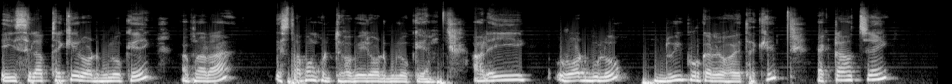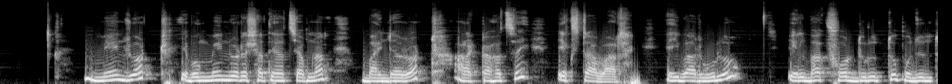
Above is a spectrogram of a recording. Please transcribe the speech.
এই স্ল্যাব থেকে রডগুলোকে আপনারা স্থাপন করতে হবে এই রডগুলোকে। আর এই রডগুলো দুই প্রকারের হয়ে থাকে। একটা হচ্ছে মেইন রড এবং মেইন রডের সাথে হচ্ছে আপনার বাইন্ডার রড আর একটা হচ্ছে এক্সট্রা বার এই বারগুলো এল ফোর দূরত্ব পর্যন্ত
